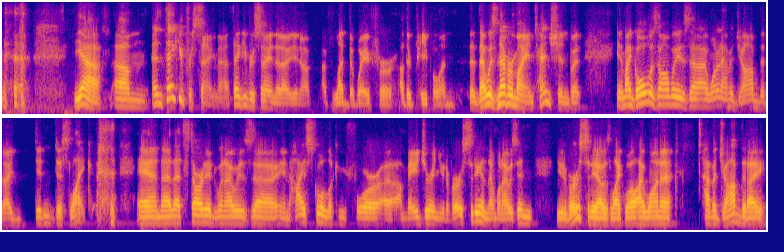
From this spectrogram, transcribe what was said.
yeah, um, and thank you for saying that. Thank you for saying that. I, you know, I've led the way for other people, and that was never my intention. But you know, my goal was always uh, I wanted to have a job that I didn't dislike, and uh, that started when I was uh, in high school looking for a major in university, and then when I was in university, I was like, well, I want to have a job that I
